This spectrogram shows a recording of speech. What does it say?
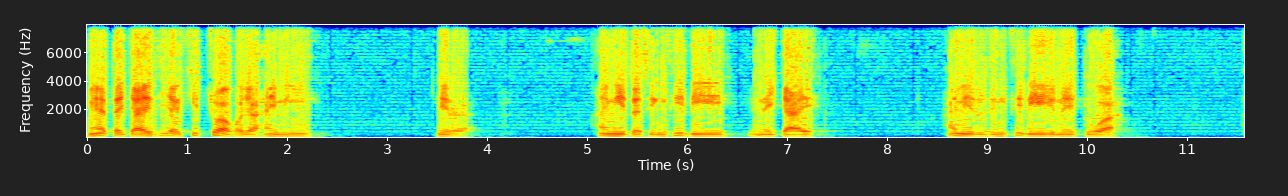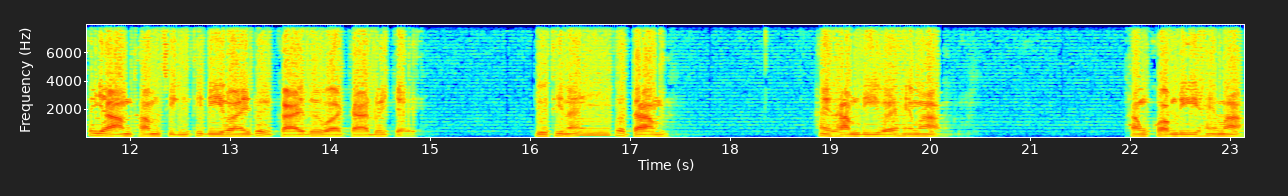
แม้แต่ใจที่จะคิดชั่วก็อย่าให้มี นี่แหละ ให้มีแต่สิ่งที่ดีอยู่ในใจ ให้มีแต่สิ่งที่ดีอยู่ในตัว ยายามทำสิ่งที่ดีไว้ด้วยกายด้วยวาจาด้วยใจ อยู่ที่ไหนก็ตาม ให้ทำดีไว้ให้มากทำความดีให้มาก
